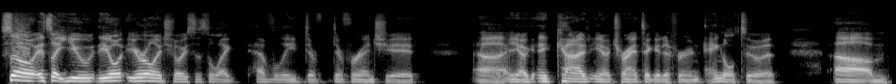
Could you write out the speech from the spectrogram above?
So it's like you the your only choice is to like heavily dif- differentiate uh you know and kind of you know try and take a different angle to it um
